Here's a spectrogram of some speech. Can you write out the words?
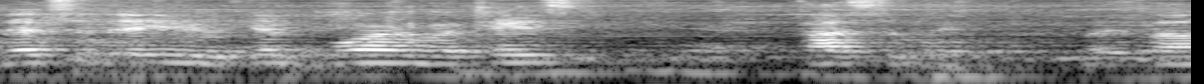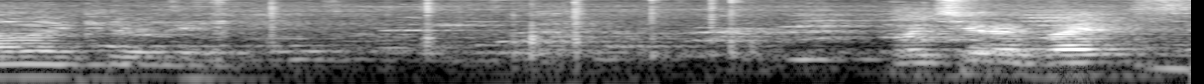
That's the day you get more of a taste, possibly, by following purely. What's your advice,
